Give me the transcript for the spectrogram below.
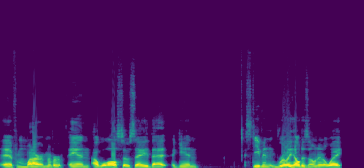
uh, from what I remember. And I will also say that again Steven really held his own in a way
